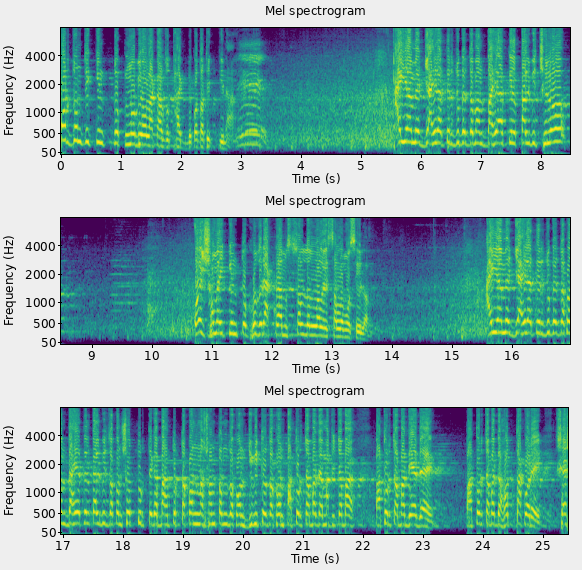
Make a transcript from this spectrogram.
পর্যন্ত কিন্তু নবীওয়ালা কাজও থাকবে, কথা ঠিক কিনা? আইয়ামের জাহিলাতের যুগে যেমন দাহিয়াতিল কালবি ছিল, ওই সময় কিন্তু হুজুর আকরাম সাল্লাল্লাহু সাল্লামও ছিল। আইয়ামের জাহিলাতের যুগে যখন দাহিয়াতুল কালবি যখন সত্তর থেকে বাহাত্তরটা কন্যা সন্তান যখন জীবিত, যখন পাথর চাপা দেয়, মাটি চাপা, পাথর চাপা দিয়ে দেয়, পাথর চাপা দিয়ে হত্যা করে, শেষ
